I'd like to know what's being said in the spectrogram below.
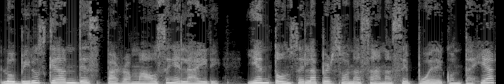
los virus quedan desparramados en el aire y entonces la persona sana se puede contagiar.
